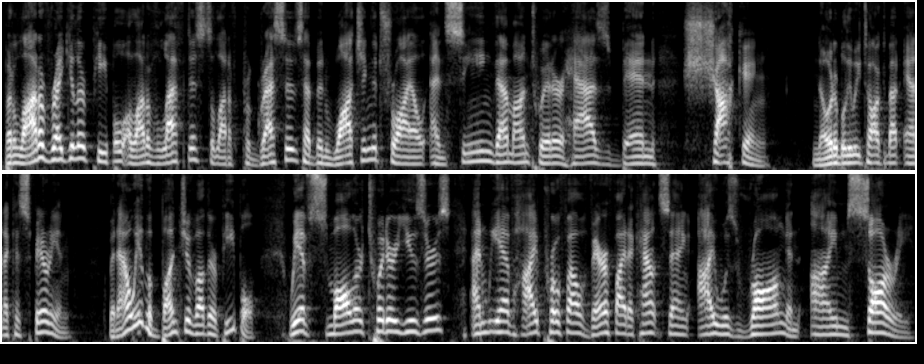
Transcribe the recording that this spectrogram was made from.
But a lot of regular people, a lot of leftists, a lot of progressives have been watching the trial and seeing them on Twitter has been shocking. Notably, we talked about Ana Kasparian. But now we have a bunch of other people. We have smaller Twitter users and we have high profile verified accounts saying, I was wrong and I'm sorry.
